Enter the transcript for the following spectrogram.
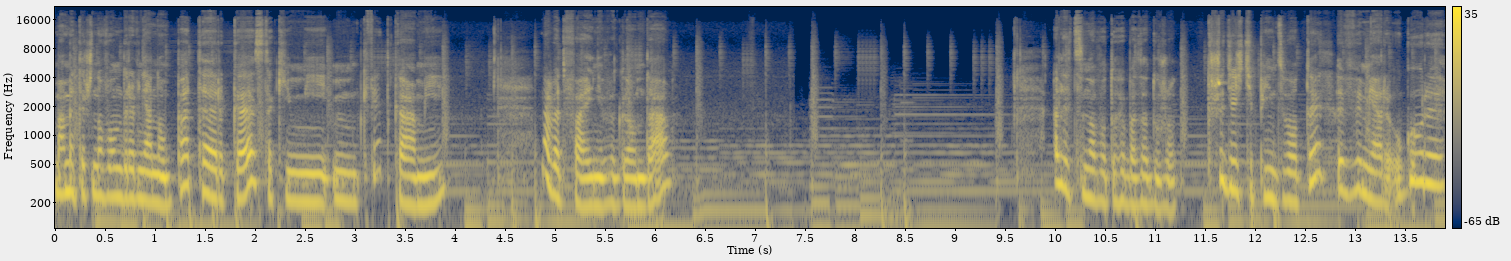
Mamy też nową drewnianą paterkę z takimi mm, kwiatkami. Nawet fajnie wygląda. ale cenowo to chyba za dużo. 35 zł, wymiary u góry.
